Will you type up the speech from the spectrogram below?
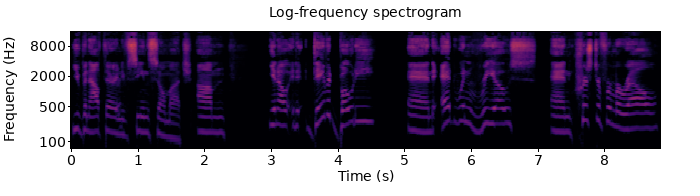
you've been out there and you've seen so much. Um, you know, it, David Bote and Edwin Rios and Christopher Morel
